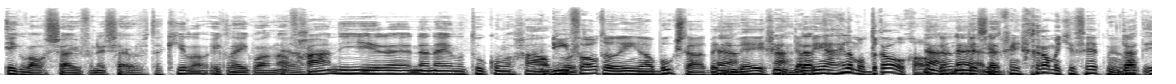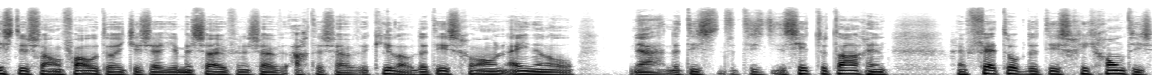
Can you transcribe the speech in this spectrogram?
Ik woog 77 kilo. Ik leek wel een ja. Afghaan die hier uh, naar Nederland toe kon gehaald Die wordt. foto in jouw boek staat bij ja. die weging. Ja, daar dat, ben je helemaal droog ook. Ja, hè? Nee, er zit dat, geen grammetje vet meer Dat op. is dus zo'n foto dat je zegt je bent 77, 78 kilo. Dat is gewoon een en al... Ja, dat is, dat is, er zit totaal geen, geen vet op. Dat is gigantisch.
